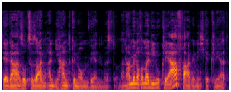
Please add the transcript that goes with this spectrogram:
der da sozusagen an die Hand genommen werden müsste. Und dann haben wir noch immer die Nuklearfrage nicht geklärt.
